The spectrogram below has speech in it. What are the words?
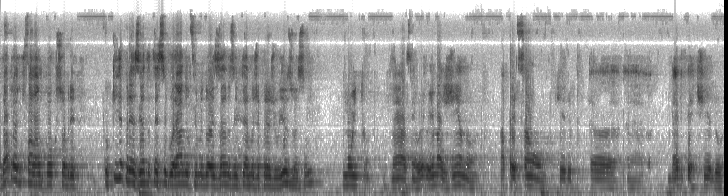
dá para falar um pouco sobre o que representa ter segurado o filme dois anos em termos de prejuízo, assim? Muito. Né? Assim, eu, eu imagino a pressão que ele ah, ah, deve ter tido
